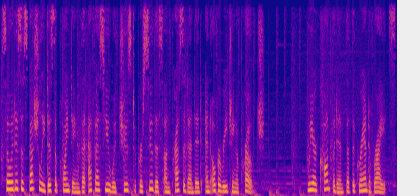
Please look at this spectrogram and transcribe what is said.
So it is especially disappointing that FSU would choose to pursue this unprecedented and overreaching approach. We are confident that the grant of rights,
